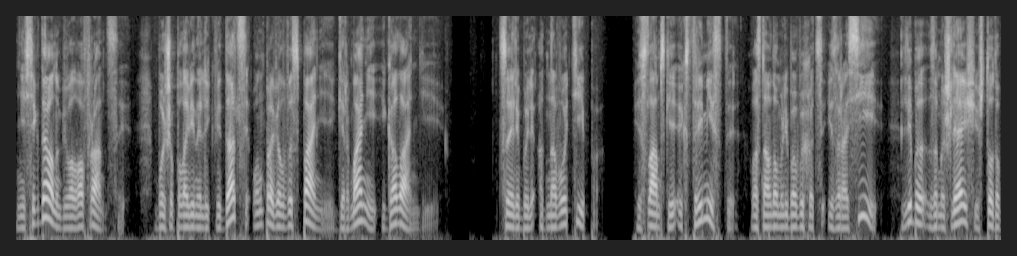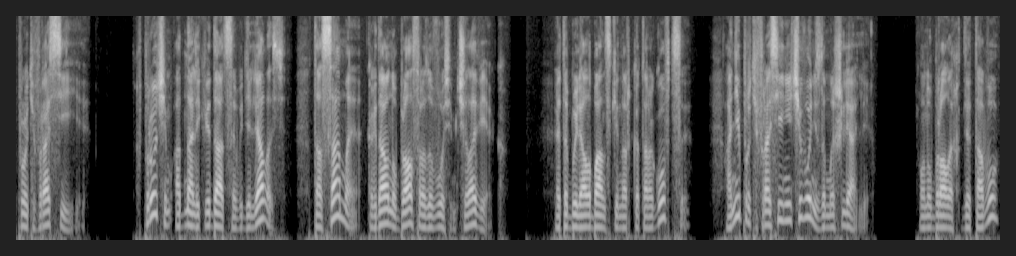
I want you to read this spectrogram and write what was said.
Не всегда он убивал во Франции. Больше половины ликвидаций он провел в Испании, Германии и Голландии. Цели были одного типа. Исламские экстремисты, в основном либо выходцы из России, либо замышляющие что-то против России. Впрочем, одна ликвидация выделялась, та самая, когда он убрал сразу 8 человек. Это были албанские наркоторговцы, они против России ничего не замышляли. Он убрал их для того,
